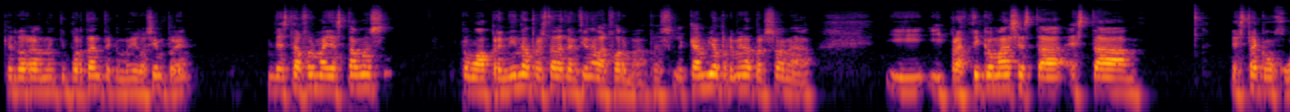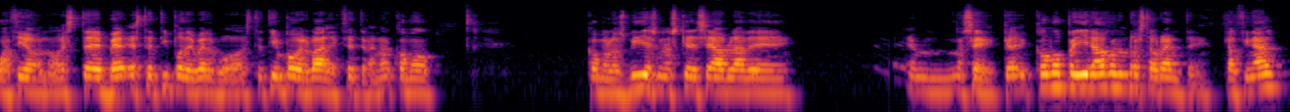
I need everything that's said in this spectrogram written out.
que es lo realmente importante, como digo siempre, de esta forma ya estamos como aprendiendo a prestar atención a la forma. Pues le cambio a primera persona y, practico más esta, esta esta conjugación o este, este tipo de verbo, este tiempo verbal, etcétera, ¿no? Como, como los vídeos en los que se habla de, em, no sé, cómo pedir algo en un restaurante, que al final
